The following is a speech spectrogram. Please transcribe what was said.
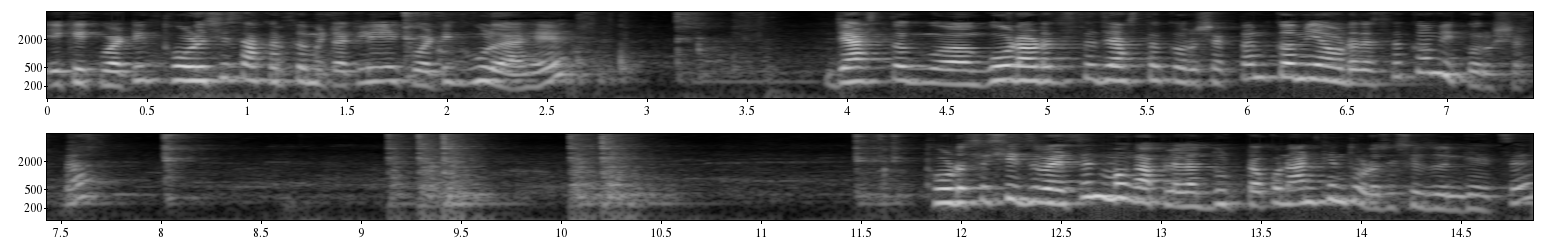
एक एक वाटी. थोडीशी साखर कमी टाकली एक वाटी गुळ आहे. जास्त गोड आवडत असतं जास्त करू शकता आणि कमी आवडत असतं कमी करू शकता. थोडंसं शिजवायचं मग आपल्याला दूध टाकून आणखीन थोडंसं शिजवून घ्यायचं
